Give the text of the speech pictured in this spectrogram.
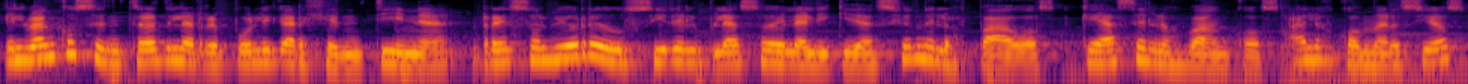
El Banco Central de la República Argentina resolvió reducir el plazo de la liquidación de los pagos que hacen los bancos a los comercios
